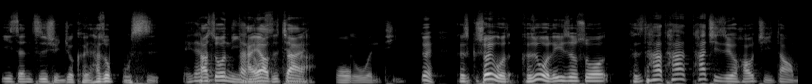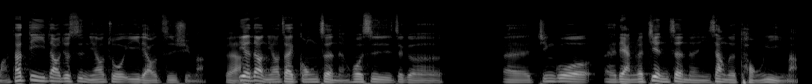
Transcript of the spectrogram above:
医生咨询就可以。他说不是，诶他说你但还要在我问题，对，可是所以我，可是我的意思就是说，可是他他他其实有好几道嘛。他第一道就是你要做医疗咨询嘛，对啊第，二道你要在公证人或是这个呃经过呃两个见证人以上的同意嘛。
